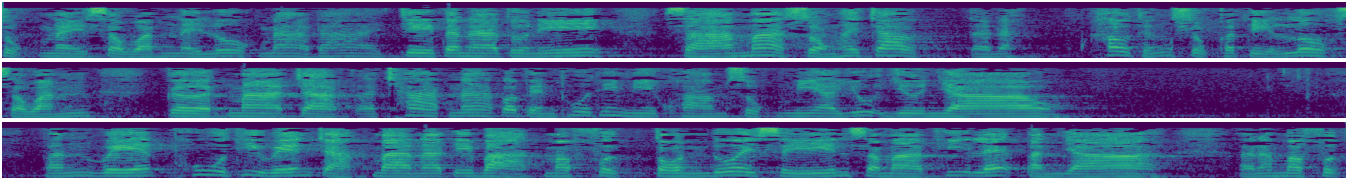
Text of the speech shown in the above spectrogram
สุขในสวรรค์ในโลกหน้าได้ เจตนาตัวนี้สามารถส่งให้เจ้าแต่นะเข้าถึงสุขติโลกสวรรค์ เกิดมาจากชาติหน้าก็เป็นผู้ที่มีความสุขมีอายุยืนยาว พันเวทผู้ที่เว้นจากบานาติบาตมาฝึกตนด้วยศีลสมาธิและปัญญาอันนะมาฝึก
